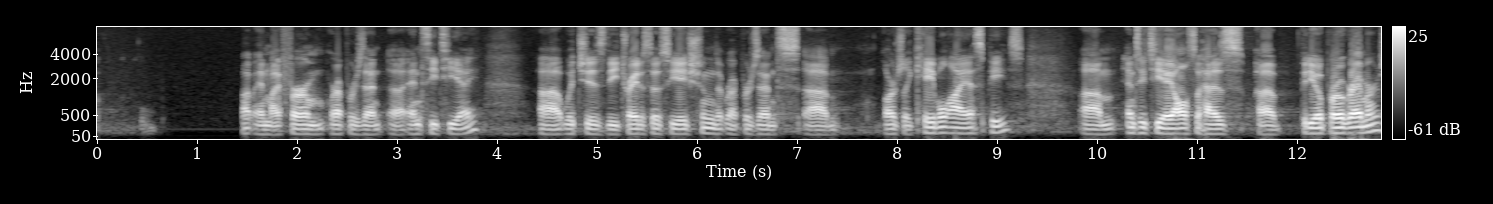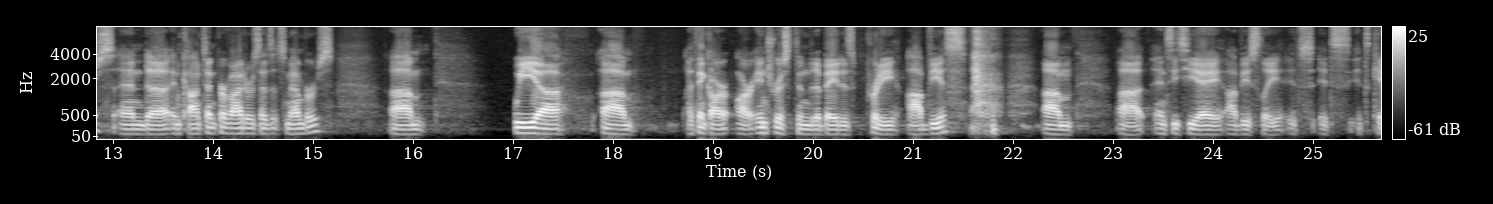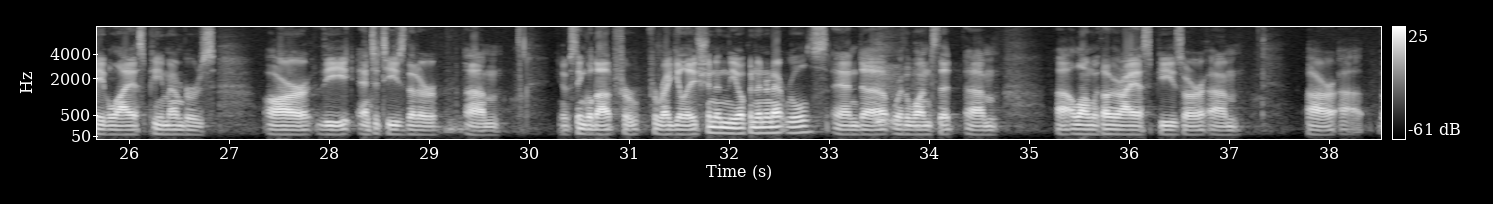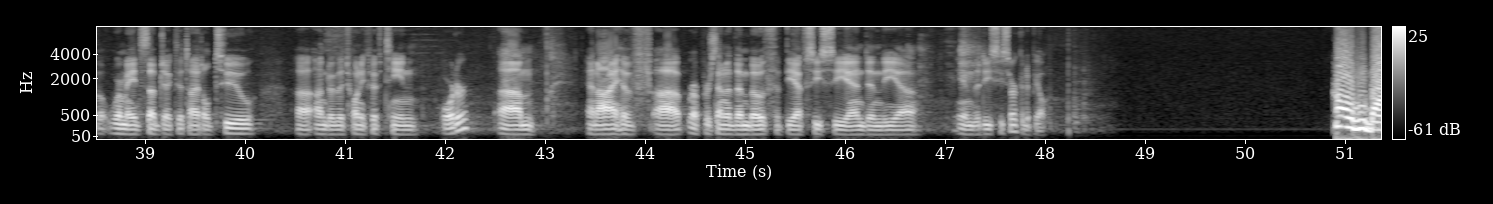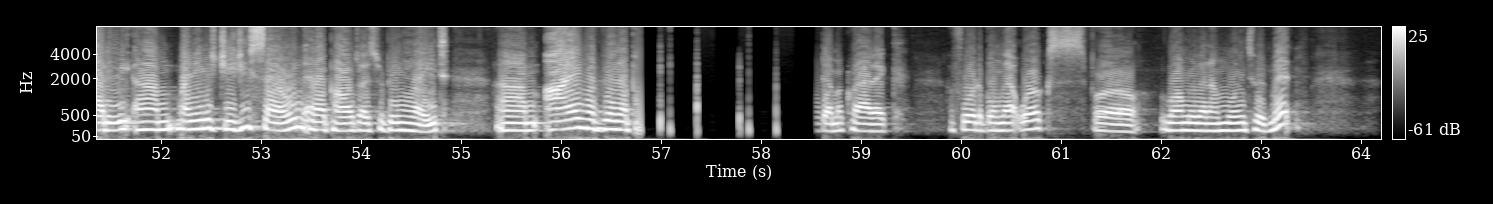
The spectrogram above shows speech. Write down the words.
and my firm represent uh, NCTA, uh, which is the trade association that represents um, largely cable ISPs. Um, NCTA also has uh, video programmers and, uh, and content providers as its members. Um, we, uh, um, I think our, our interest in the debate is pretty obvious. Um, uh, NCTA, obviously, its, its, its cable ISP members are the entities that are um, you know, singled out for, for regulation in the open internet rules, and uh, we're the ones that, um, uh, along with other ISPs, are, um, are uh, were made subject to Title II uh, under the 2015 order. Um, and I have uh, represented them both at the FCC and in the, uh, in the DC Circuit Appeal. Hi, everybody. Um, my name is Gigi Sohn, and I apologize for being late. Um, I have been a Democratic affordable networks for longer than I'm willing to admit.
